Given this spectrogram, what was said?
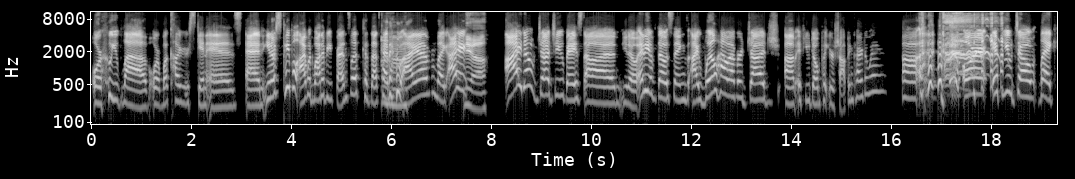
or who you love or what color your skin is and you know just people i would want to be friends with because that's kind of who i am like i Yeah. i don't judge you based on you know any of those things i will however judge um, if you don't put your shopping cart away uh, or if you don't like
